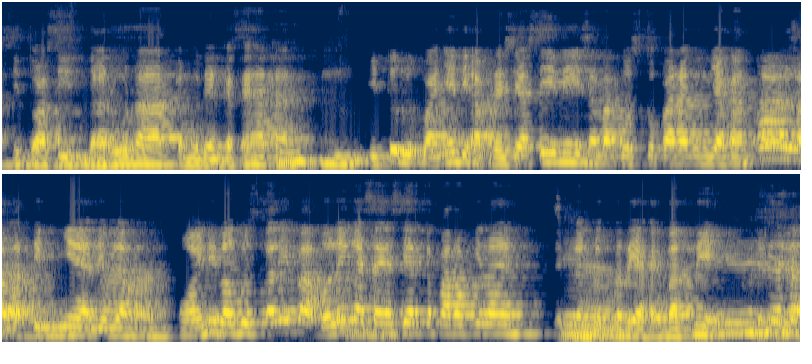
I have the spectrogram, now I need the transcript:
situasi darurat kemudian kesehatan Hmm. itu rupanya diapresiasi nih sama Kuskupan Agung Jakarta Oh, iya. sama timnya dia bilang wah ini bagus sekali pak boleh nggak saya share ke paroki lain saya bilang Iya. dokter ya hebat nih Iya.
